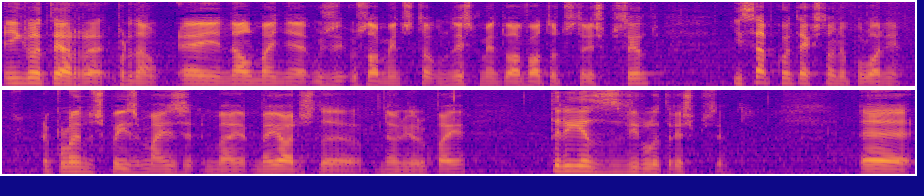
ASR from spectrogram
Em Inglaterra, perdão, em, na Alemanha, os, os, aumentos estão neste momento à volta dos 3%. E sabe quanto é que estão na Polónia? A Polónia é um dos países mais, maiores da, da União Europeia, 13,3%. Uh, eh,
